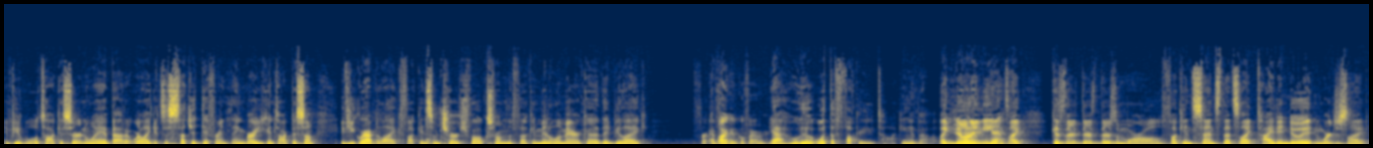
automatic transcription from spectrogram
and people will talk a certain way about it. We're like, it's just such a different thing, bro. You can talk to some. If you grabbed like fucking some church folks from the fucking middle America, they'd be like, forever. Oh, I could go forever. Yeah, who, what the fuck are you talking about? Like, you know what I mean? Yeah. It's like because there, there's there's a moral fucking sense that's like tied into it, and we're just like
